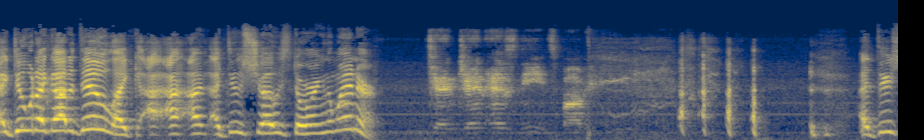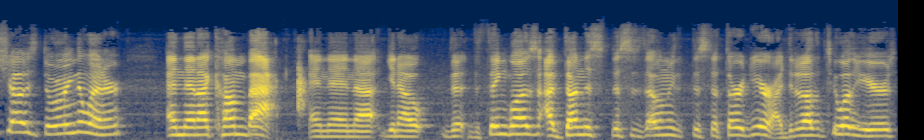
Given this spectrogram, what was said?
I do what I got to do. Like I, I, I do shows during the winter. Jen Jen has needs, Bobby. I do shows during the winter, and then I come back. And then uh, you know the the thing was I've done this. This is only this is the third year. I did it other two other years,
